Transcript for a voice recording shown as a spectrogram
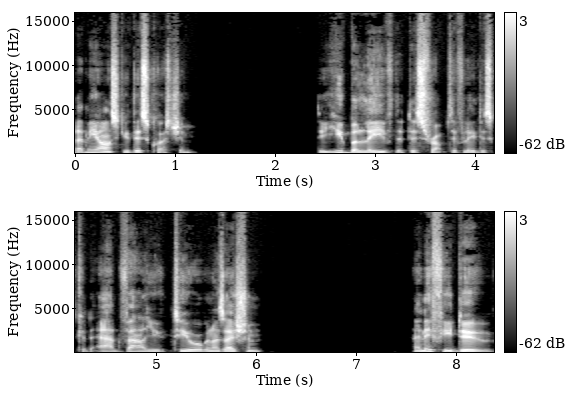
let me ask you this question Do you believe that disruptive leaders could add value to your organization? And if you do,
